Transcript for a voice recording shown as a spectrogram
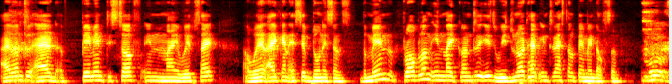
I want to add uh, payment stuff in my website uh, where I can accept donations. The main problem in my country is we do not have international payment option. Oh,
